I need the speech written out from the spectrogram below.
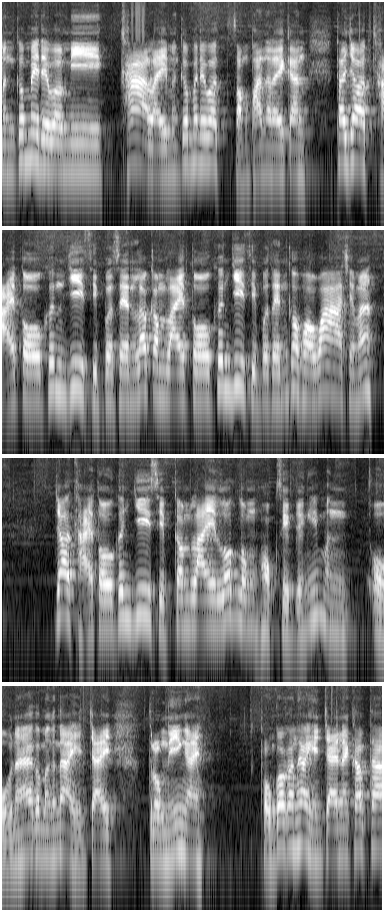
มันก็ไม่ได้ว่ามีค่าอะไรมันก็ไม่ได้ว่าสัมพันธ์อะไรกัน ถ้ายอดขายโตขึ้น 20%แล้วกำไรโตขึ้น 20%ก็พอว่าใช่ไหมยอดขายโตขึ้น 20กำไรลดลง 60 อย่างนี้มันโอ้นะฮะก็มันก็น่าเห็นใจตรงนี้ไง ผมก็ค่อนข้างเห็นใจนะครับ ถ้า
